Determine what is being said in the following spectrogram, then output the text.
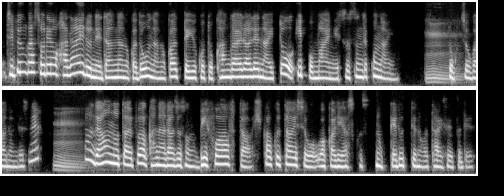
自分がそれを払える値段なのかどうなのかっていうことを考えられないと、一歩前に進んでこないうん。特徴があるんですね。うん。なので、青のタイプは必ずそのビフォーアフター、比較対象を分かりやすく乗っけるっていうのが大切です。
